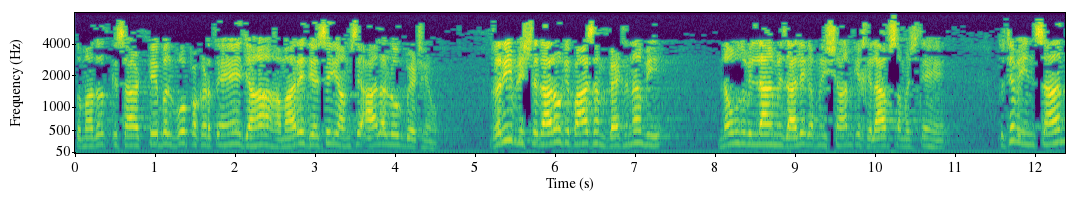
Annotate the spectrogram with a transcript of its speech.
تو معذرت کے ساتھ ٹیبل وہ پکڑتے ہیں جہاں ہمارے جیسے ہی ہم سے اعلیٰ لوگ بیٹھے ہوں۔ غریب رشتہ داروں کے پاس ہم بیٹھنا بھی نعوذ باللہ میں ظالق اپنی شان کے خلاف سمجھتے ہیں۔ تو جب انسان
